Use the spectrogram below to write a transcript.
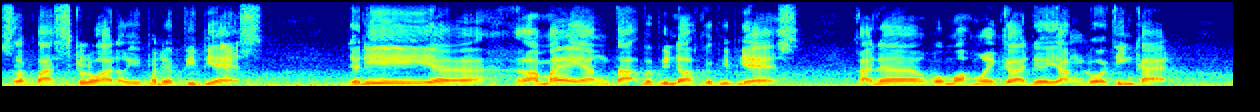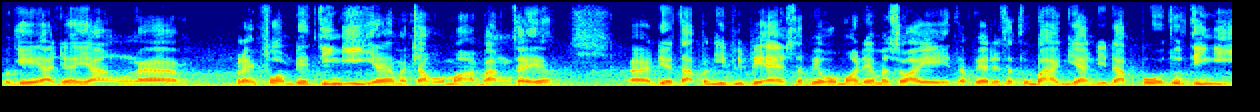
selepas keluar daripada PPS jadi uh, ramai yang tak berpindah ke PPS kerana rumah mereka ada yang dua tingkat. Okey ada yang uh, platform dia tinggi ya macam rumah abang saya. Uh, dia tak pergi PPS tapi rumah dia masuk air. Tapi ada satu bahagian di dapur tu tinggi.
